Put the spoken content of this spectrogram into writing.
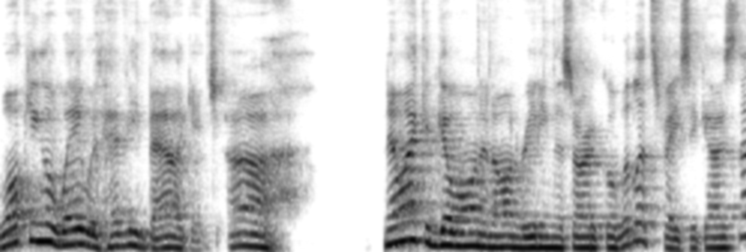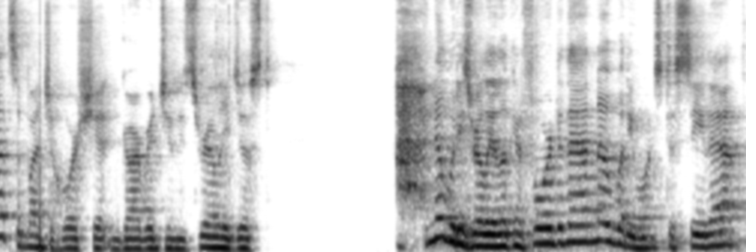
Walking away with heavy baggage. Ah. Now I could go on and on reading this article, but let's face it, guys, that's a bunch of horseshit and garbage, and it's really just nobody's really looking forward to that. Nobody wants to see that.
